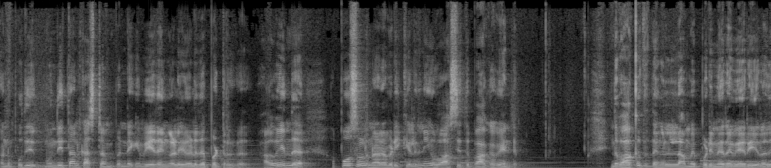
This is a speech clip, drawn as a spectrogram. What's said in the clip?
ஒன்று புதி முந்தித்தான் கஷ்டம். இப்போ இன்றைக்கு வேதங்களில் எழுதப்பட்டிருக்கிறது. ஆகவே இந்த அப்போஸ்தலர் நடவடிக்கையிலிருந்து நீங்கள் வாசித்து பார்க்க வேண்டும். இந்த வாக்குத்தத்தங்கள் எல்லாம் எப்படி நிறைவேறுகிறது?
